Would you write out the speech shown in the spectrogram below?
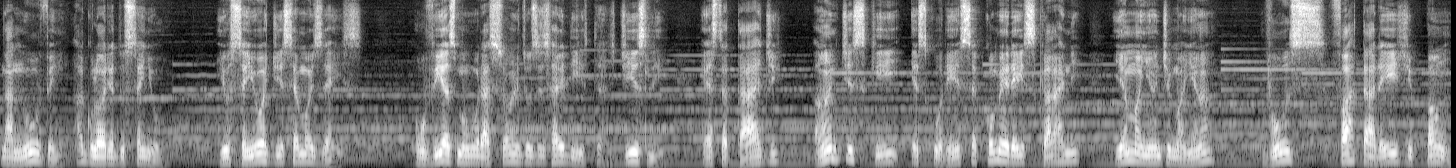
na nuvem a glória do Senhor. E o Senhor disse a Moisés: Ouvi as murmurações dos israelitas, diz-lhe: esta tarde, antes que escureça, comereis carne, e amanhã de manhã vos fartareis de pão,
